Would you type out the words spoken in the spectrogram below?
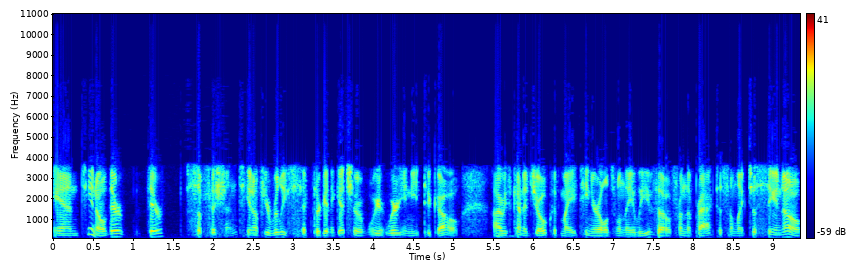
and you know they're they're sufficient. You know, if you're really sick, they're going to get you where, where you need to go. I always kind of joke with my 18 year olds when they leave though from the practice. I'm like, just so you know,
